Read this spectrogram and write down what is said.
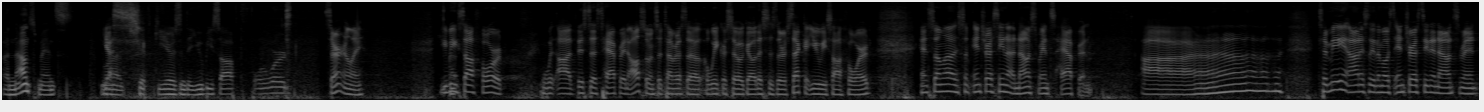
announcements, do you want to Yes. shift gears into Ubisoft forward? Certainly. Ubisoft Forward. Uh, this just happened also in September, just a, a week or so ago. This is their second Ubisoft Forward, and some uh, some interesting announcements happen. Uh, to me, honestly, the most interesting announcement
